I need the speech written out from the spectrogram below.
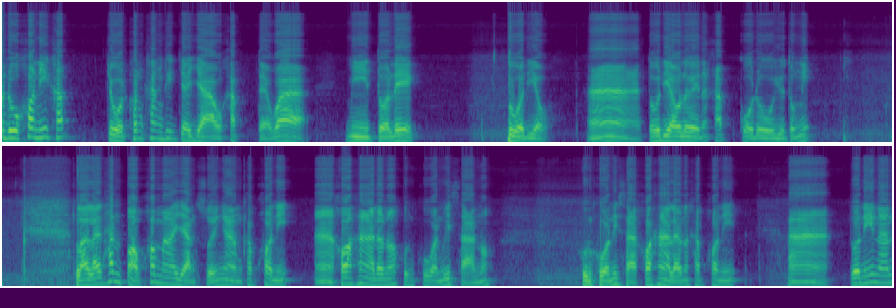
าดูข้อนี้ครับ โจทย์ค่อนข้างที่จะยาวครับ แต่ว่ามีตัวเลขตัวเดียวอ่าตัวเดียวเลยนะครับ โกโดอยู่ตรงนี้ หลายๆ ท่านตอบเข้ามาอย่างสวยงามครับข้อนี้อ่าข้อห้าแล้วเนาะคุณครูวันวิสาเนาะคุณครูวันวิสาข้อห้าแล้วนะครับ ข้อนี้อ่าตัวนี้นั้น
